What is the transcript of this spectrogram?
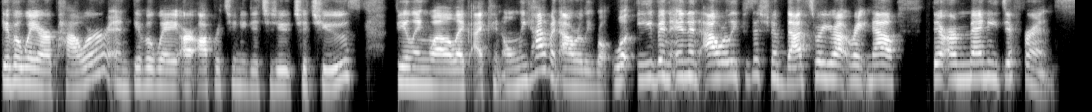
give away our power and give away our opportunity to do, to choose, feeling well like I can only have an hourly role. Well, even in an hourly position, if that's where you're at right now, there are many difference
